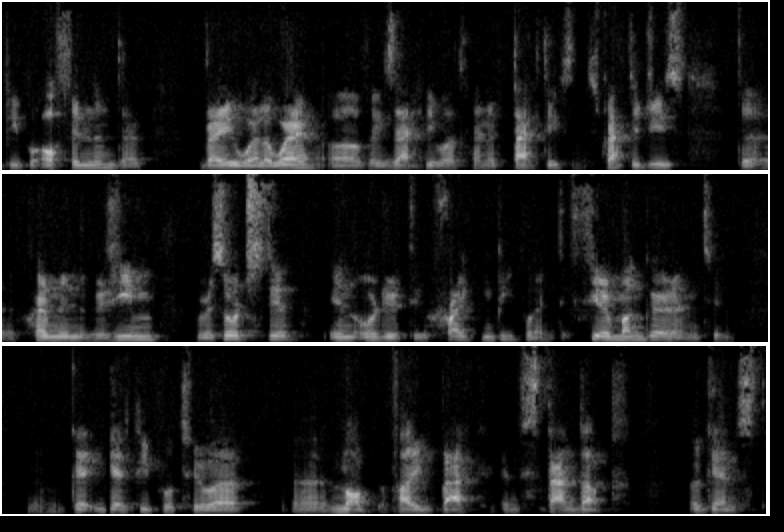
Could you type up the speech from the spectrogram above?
people of Finland, are very well aware of exactly what kind of tactics and strategies the Kremlin regime resorts to in order to frighten people and to fearmonger and to you know, get get people to uh, uh, not fight back and stand up against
